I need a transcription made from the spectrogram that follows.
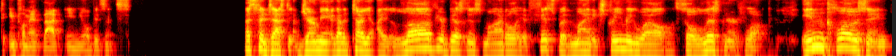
to implement that in your business. That's fantastic. Jeremy, I got to tell you, I love your business model. It fits with mine extremely well. So, listeners, look, in closing,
